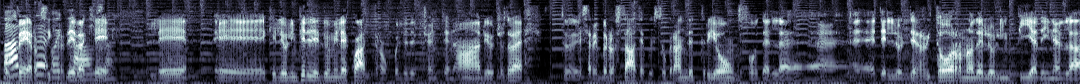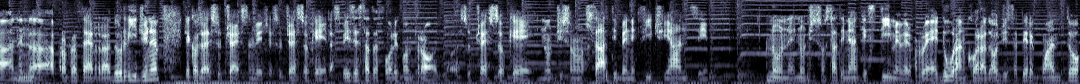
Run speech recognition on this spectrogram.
parte Ovvero si o è credeva causa? che le, eh, che le Olimpiadi del 2004, quelle del centenario, eccetera, questo, sarebbero state questo grande trionfo del, eh, del, del ritorno delle Olimpiadi nella, nella mm. propria terra d'origine, che cosa è successo invece? È successo che la spesa è stata fuori controllo, è successo che non ci sono stati benefici, anzi non, non, ci sono state neanche stime vere proprie. È dura ancora ad oggi sapere quanto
